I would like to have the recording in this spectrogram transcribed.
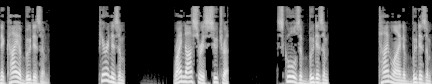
Nikaya Buddhism Pyrrhonism Rhinoceros Sutra Schools of Buddhism Timeline of Buddhism.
